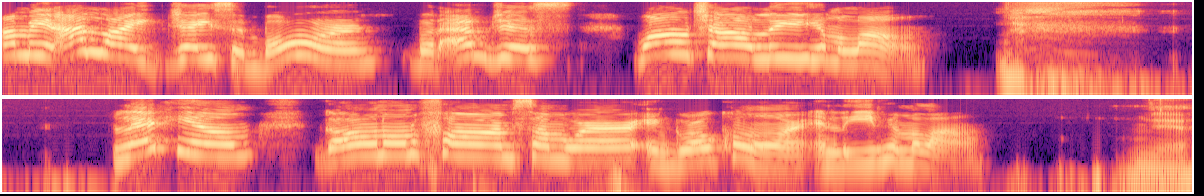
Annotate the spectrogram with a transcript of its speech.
I mean, I like Jason Bourne, but I'm just. Why don't y'all leave him alone? Let him go on on a farm somewhere and grow corn and leave him alone. Yeah.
